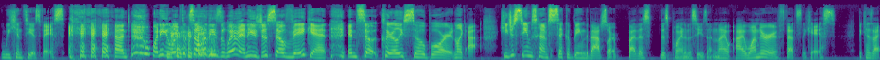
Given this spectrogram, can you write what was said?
we can see his face. and when he looks at some of these women, he's just so vacant and so clearly so bored. And like he just seems kind of sick of being the bachelor by this this point in the season. And I I wonder if that's the case because I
